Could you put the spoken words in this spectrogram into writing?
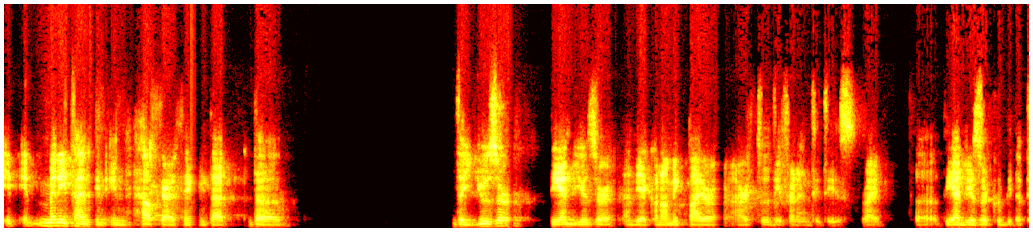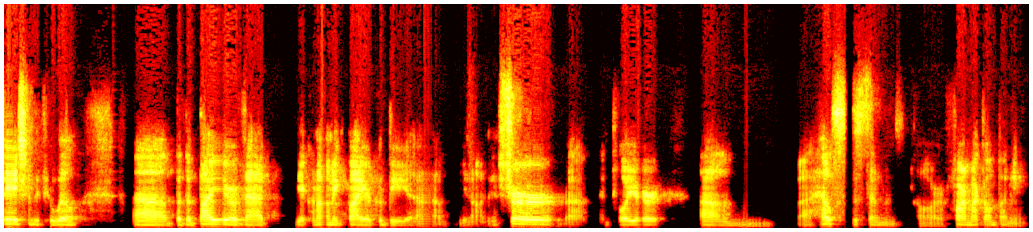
it, it, many times in, in healthcare, I think that the the user, the end user, and the economic buyer are two different entities, right? The, the end user could be the patient, if you will, uh, but the buyer of that, the economic buyer, could be uh, you know an insurer, uh, employer, um, health system, or pharma company,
